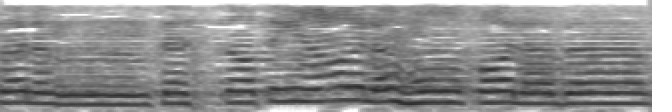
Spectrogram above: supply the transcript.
فلن تستطيع له طلبا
